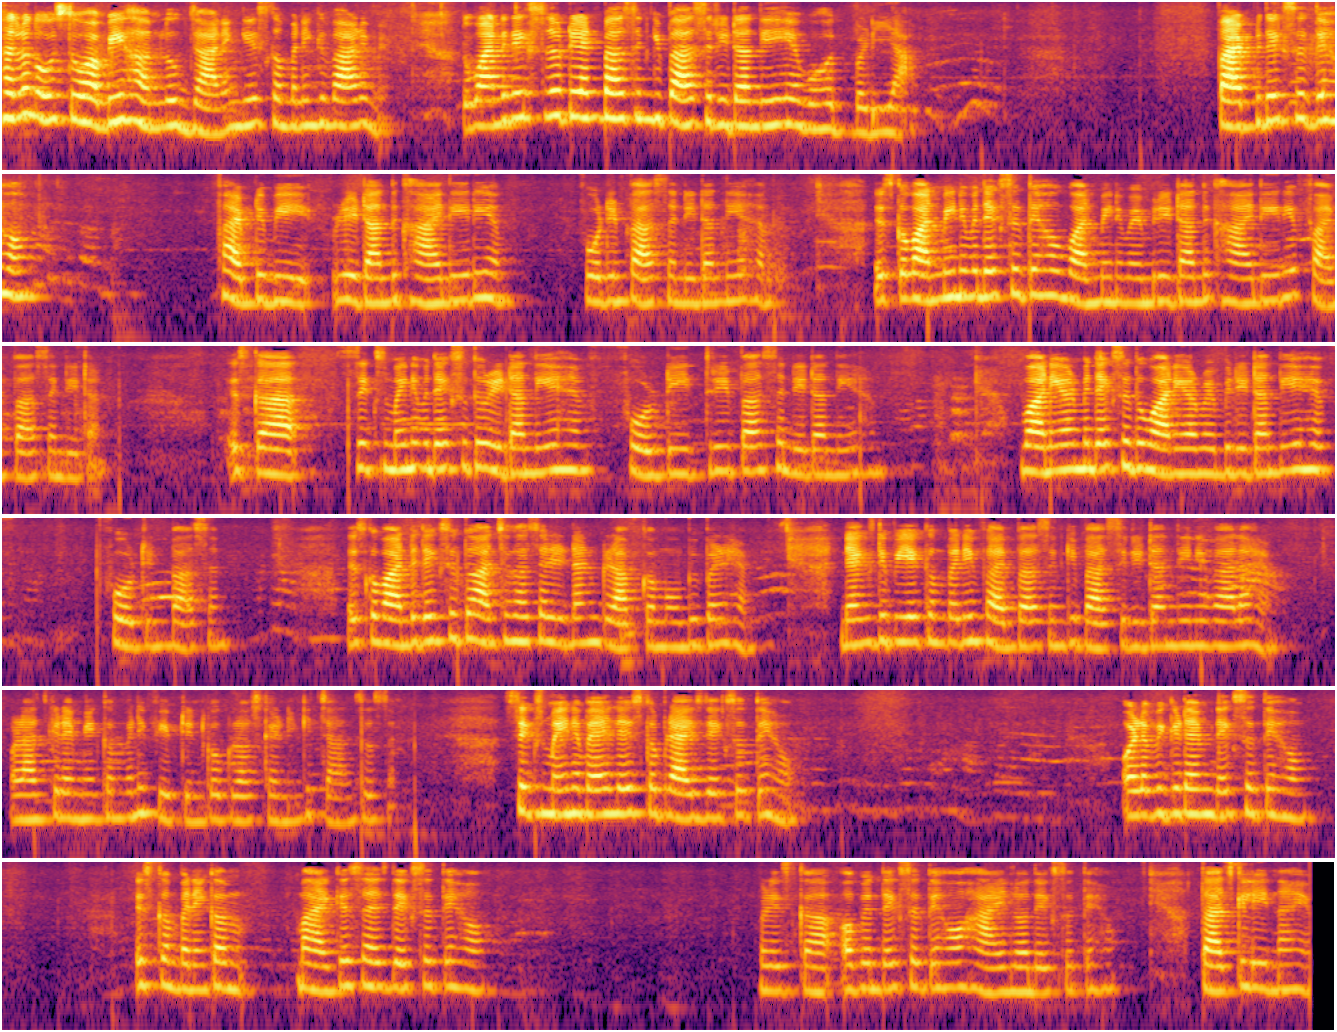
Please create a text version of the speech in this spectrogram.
Hello दोस्तों, अभी हम लोग जानेंगे इस कंपनी के बारे में। तो वन देख सकते हो टेन परसेंट की पास रिटर्न दी है, बहुत बढ़िया। फाइव डी देख सकते हो। फाइव डी भी रिटर्न दिखाई दे रही है। फोर्टीन परसेंट रिटर्न दिए है। इसको वन महीने में देख सकते हो। वन महीने में भी रिटर्न दिखाई दे रही है। फाइव परसेंट रिटर्न इसका सिक्स महीने में देख सकते हो रिटर्न दिए हैं। फोर्टी थ्री परसेंट रिटर्न दिए हैं। वन ईयर में देख सकते हो वन ईयर में भी रिटर्न दिए हैं फोर्टीन परसेंट इसको वन डे देख सकते हो अच्छा खासा रिटर्न ग्राफ का मूव भी पर है। नेक्स्ट डे ये कंपनी फाइव परसेंट के बाद से रिटर्न देने वाला है। और आज के टाइम में कंपनी फिफ्टीन को क्रॉस करने के चांसेस है। सिक्स महीने पहले इसका प्राइस देख सकते हो। और अभी के टाइम देख सकते हो। इस कंपनी का मार्केट साइज़ देख सकते हो। और इसका ओपन देख सकते हो हाई लो देख सकते हो। तो आज के लिए इतना है।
